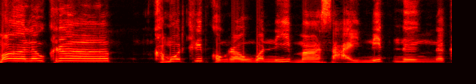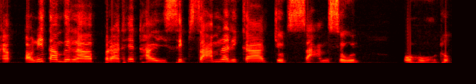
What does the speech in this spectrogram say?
มาแล้วครับ ขมวดคลิปของเราวันนี้มาสายนิดนึงนะครับ ตอนนี้ตามเวลาประเทศไทย 13นาฬิกาจุด30 โอ้โห ทุก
